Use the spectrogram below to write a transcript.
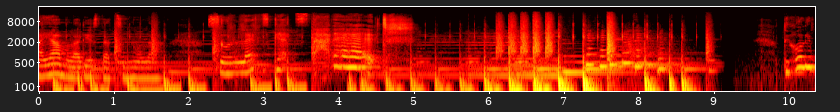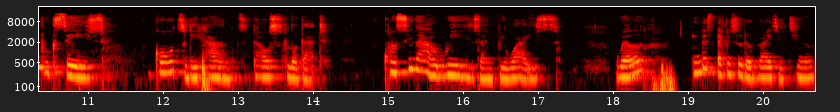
I am Olade Esther Tinola. So let's get started. The Holy Book says, Go to the ant, thou sluggard. Consider our ways and be wise. Well, in this episode of Rise with You,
